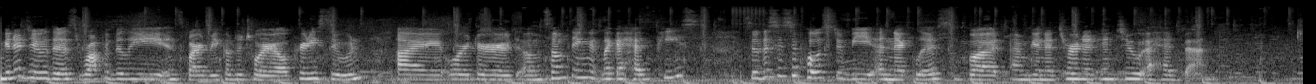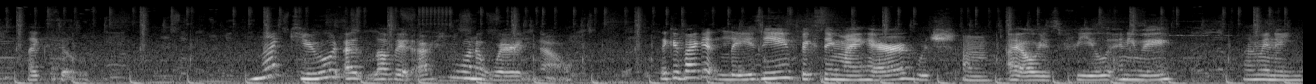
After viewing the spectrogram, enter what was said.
I'm gonna do this rockabilly inspired makeup tutorial pretty soon. I ordered um, something like a headpiece. So this is supposed to be a necklace, but I'm gonna turn it into a headband. Like so. Isn't that cute? I love it. I actually want to wear it now. Like if I get lazy fixing my hair, which um, I always feel anyway, I'm gonna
